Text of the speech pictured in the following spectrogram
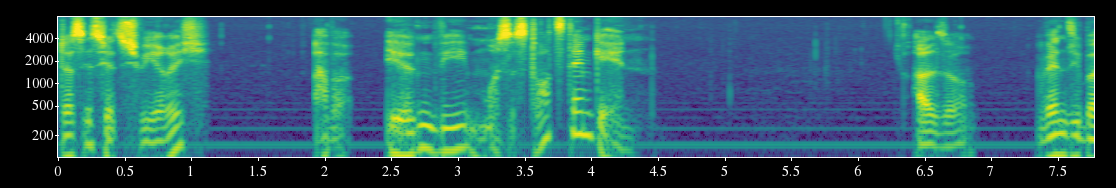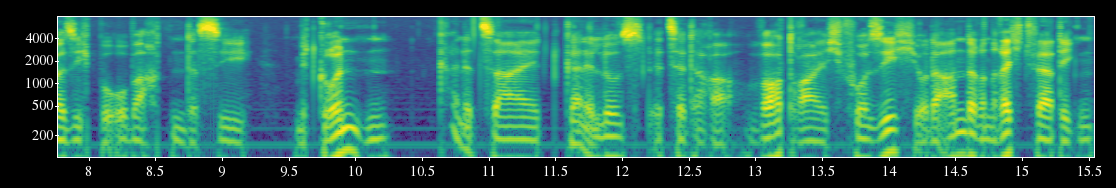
das ist jetzt schwierig, aber irgendwie muss es trotzdem gehen. Also, wenn Sie bei sich beobachten, dass Sie mit Gründen keine Zeit, keine Lust etc. wortreich vor sich oder anderen rechtfertigen,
